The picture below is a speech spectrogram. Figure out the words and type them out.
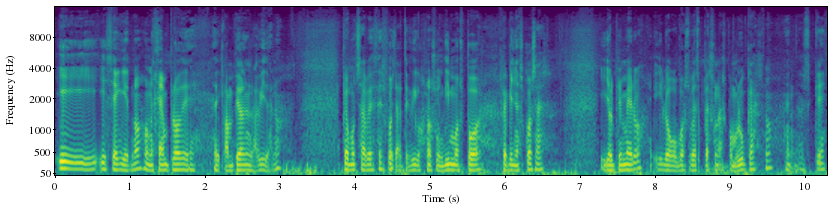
y, seguir, ¿no? Un ejemplo de, campeón en la vida, ¿no? Que muchas veces, pues ya te digo, nos hundimos por pequeñas cosas y yo el primero, y luego pues ves personas como Lucas, ¿no? Es que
